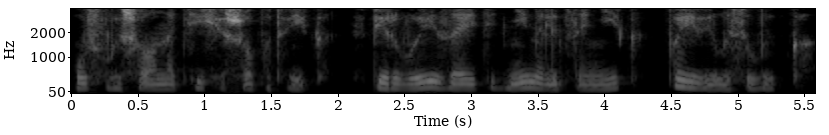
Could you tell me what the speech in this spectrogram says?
Услышала на тихий шепот Вик. Впервые за эти дни на лице Ник появилась улыбка.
